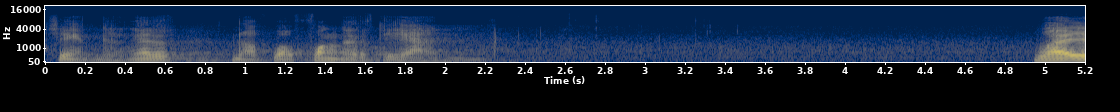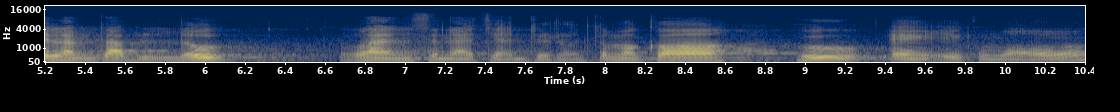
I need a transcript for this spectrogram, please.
sing denger napa pengertian. Wa ilam tablu lan senajan durung temeka hu ing iku mau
